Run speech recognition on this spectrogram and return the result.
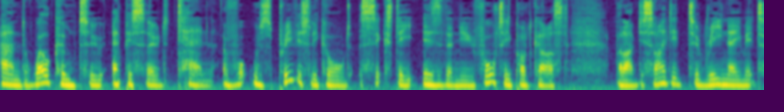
and welcome to episode 10 of what was previously called 60 is the New 40 podcast. But I've decided to rename it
